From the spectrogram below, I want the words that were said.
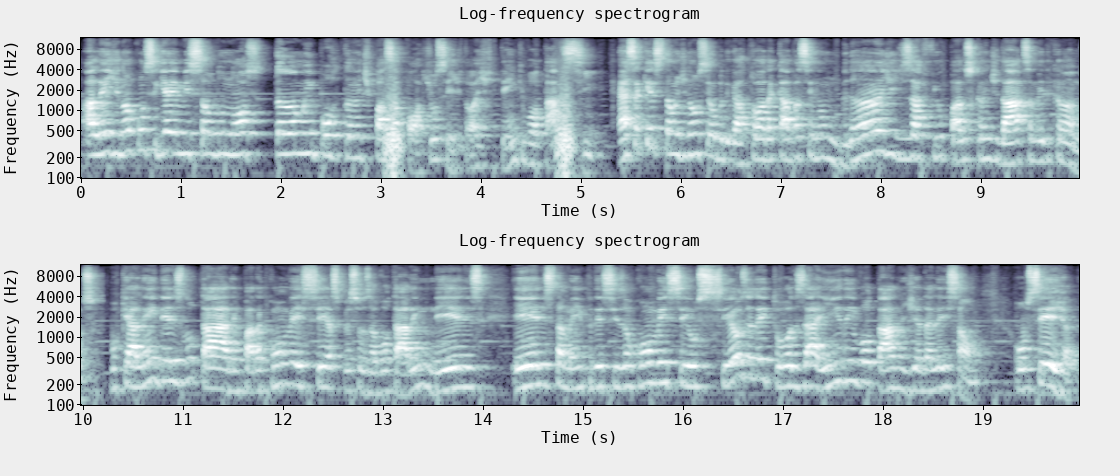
além de não conseguir a emissão do nosso tão importante passaporte, ou seja, então a gente tem que votar sim. Essa questão de não ser obrigatória acaba sendo um grande desafio para os candidatos americanos, porque além deles lutarem para convencer as pessoas a votarem neles, eles também precisam convencer os seus eleitores a irem votar no dia da eleição. Ou seja,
